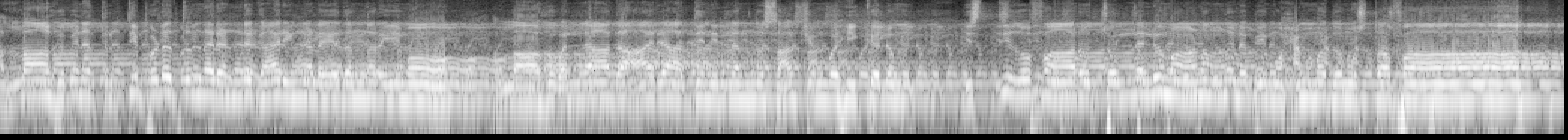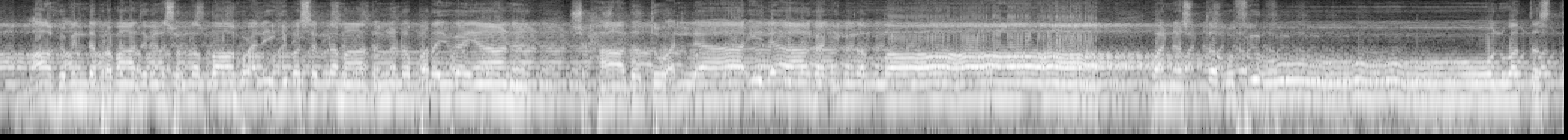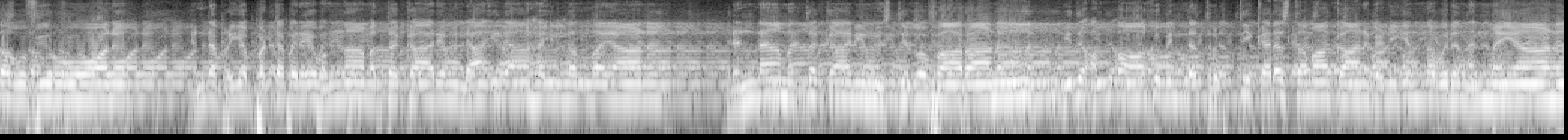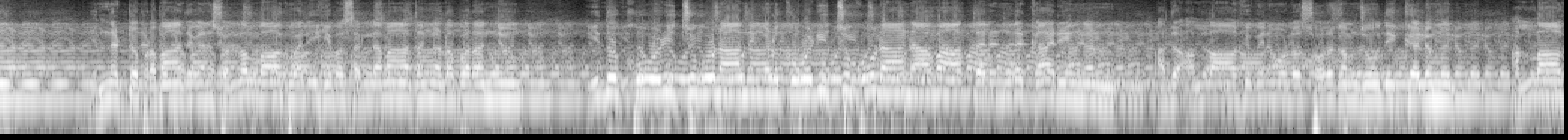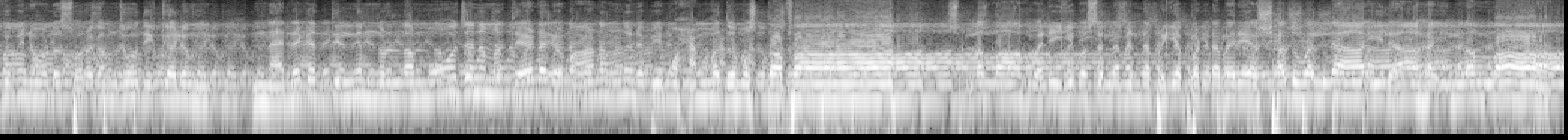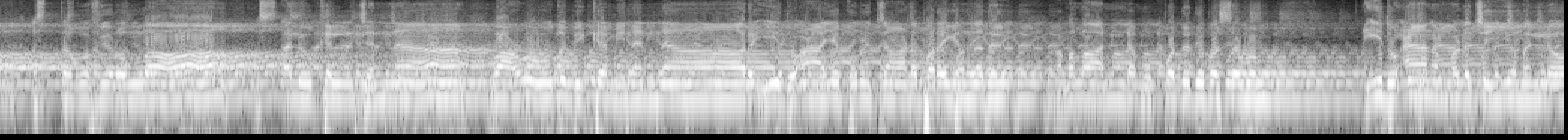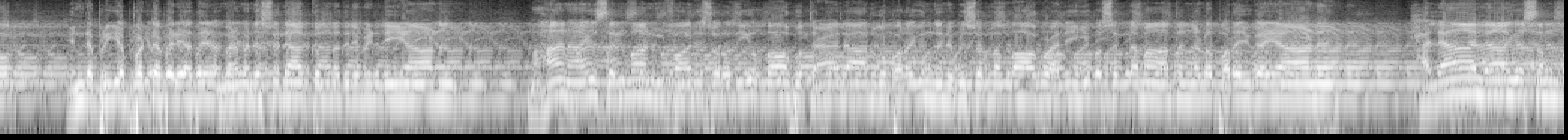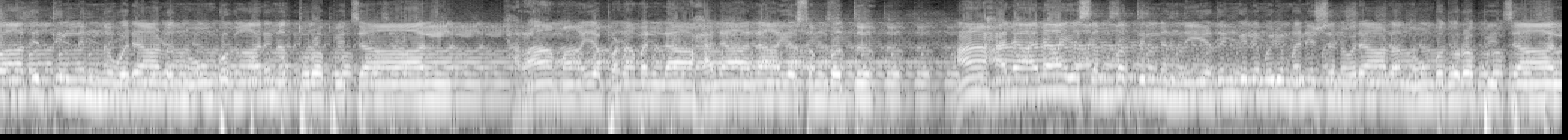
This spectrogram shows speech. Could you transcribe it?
അള്ളാഹുവിനെ തൃപ്തിപ്പെടുത്തുന്ന രണ്ട് കാര്യങ്ങൾ ഏതെന്നറിയുമോ? അള്ളാഹു വല്ലാതെ ആരാധ്യനില്ലെന്ന് സാക്ഷ്യം വഹിക്കലും ചൊല്ലലുമാണെന്ന് നബി മുഹമ്മദ് മുസ്തഫ. അള്ളാഹുവിന്റെ പ്രവാചകൻ സ്വല്ലല്ലാഹു അലൈഹി വസല്ലമ തങ്ങൾ പറയുകയാണ് ഷഹാദത്തു അല്ലാ ഇലാഹ ഇല്ലല്ലാഹ് എന്റെ പ്രിയപ്പെട്ടവരെ ഒന്നാമത്തെ കാര്യം ലാ ഇലാഹ രണ്ടാമത്തെ കാര്യം ഇസ്തിഗുഫാറാണ്. ഇത് അള്ളാഹുവിന്റെ തൃപ്തി കരസ്ഥമാക്കാൻ കഴിയുന്ന ഒരു നന്മയാണ്. എന്നിട്ട് പ്രവാചകൻ സല്ലല്ലാഹു അലൈഹി വസല്ലമ തങ്ങൾ പറഞ്ഞു ഇത് കോഴിച്ചുകൂടാ നിങ്ങൾക്ക് ഒഴിച്ചുകൂടാനാവാത്ത രണ്ട് കാര്യങ്ങൾ. അത് അള്ളാഹുവിനോട് സ്വർഗം ചോദിക്കലും അള്ളാഹുവിനോട് സ്വർഗം ചോദിക്കലും നരകത്തിൽ നിന്നുള്ള മോചനം തേടലുമാണെന്ന് നബി മുഹമ്മദ് മുസ്തഫ സല്ലല്ലാഹു അലൈഹി വസല്ലമന്റെ പ്രിയപ്പെട്ടവരെ അഷ്ഹദു ഇലാഹ ഇല്ലല്ലാഹ് അസ്തഗ്ഫിറുല്ലാഹ് ജന്ന വഅഊദു ബിക ഈ ദുആയെക്കുറിച്ചാണ് പറയുന്നത്. റമദാനിന്റെ 30 ദിവസവും ഈ ദുആ നമ്മൾ ചെയ്യുമല്ലോ. എന്റെ പ്രിയപ്പെട്ടവരെ അത് മനസ്സിലാക്കുന്നതിന് വേണ്ടിയാണ്. മഹാനായ സൽമാൻ ഫാരിസ് റളിയല്ലാഹു തആല അൻഹു പറയുന്ന തങ്ങൾ പറയുകയാണ് ഹലാലായ സമ്പാദ്യത്തിൽ നിന്ന് ഒരാൾ നോമ്പുകാരനെ തുറപ്പിച്ചാൽ ഹറാമായ പണമല്ല ഹലാലായ സമ്പത്ത്. ആ ഹലാലായ സമ്പത്തിൽ നിന്ന് ഏതെങ്കിലും ഒരു മനുഷ്യൻ ഒരാളെ നോമ്പ് തുറപ്പിച്ചാൽ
